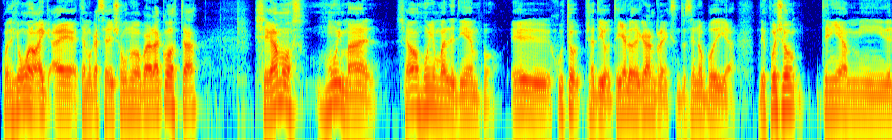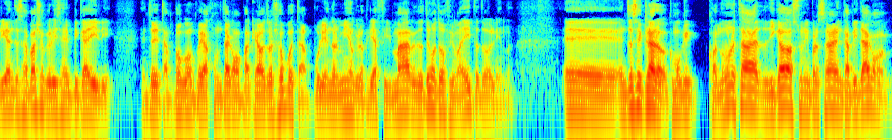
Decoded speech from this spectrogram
cuando dijimos, bueno, hay, eh, tenemos que hacer el show nuevo para la costa, llegamos muy mal. Llegamos muy mal de tiempo. Él, justo, ya te digo, tenía lo del Gran Rex, entonces no podía. Después yo tenía mi delirante zapallo que lo hice en el Piccadilly. Entonces tampoco me podía juntar como para crear otro show, pues estaba puliendo el mío que lo quería filmar. Lo tengo todo filmadito, todo lindo. Eh, entonces, claro, como que cuando uno está dedicado a su unipersonal en Capital, como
